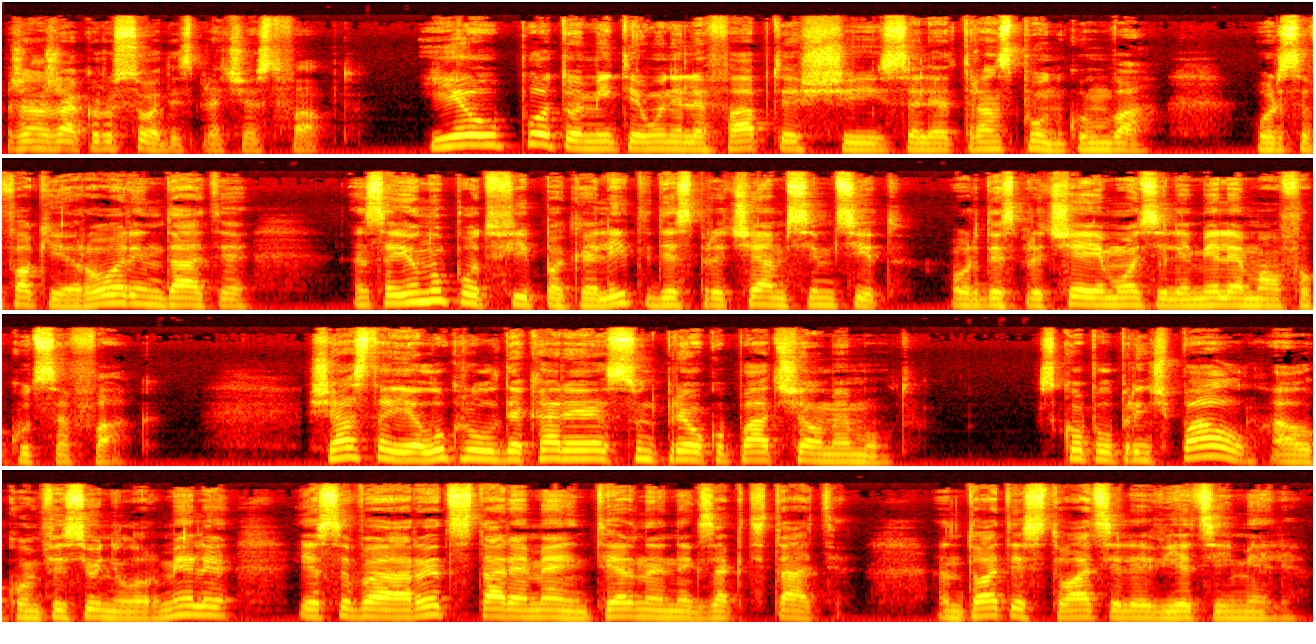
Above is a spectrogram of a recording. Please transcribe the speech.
Jean-Jacques Rousseau despre acest fapt. Eu pot omite unele fapte și să le transpun cumva, ori să fac erori în date, însă eu nu pot fi păcălit despre ce am simțit, ori despre ce emoțiile mele m-au făcut să fac. Și asta e lucrul de care sunt preocupat cel mai mult. Scopul principal al confesiunilor mele este să vă arăt starea mea internă în exactitate, în toate situațiile vieții mele.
